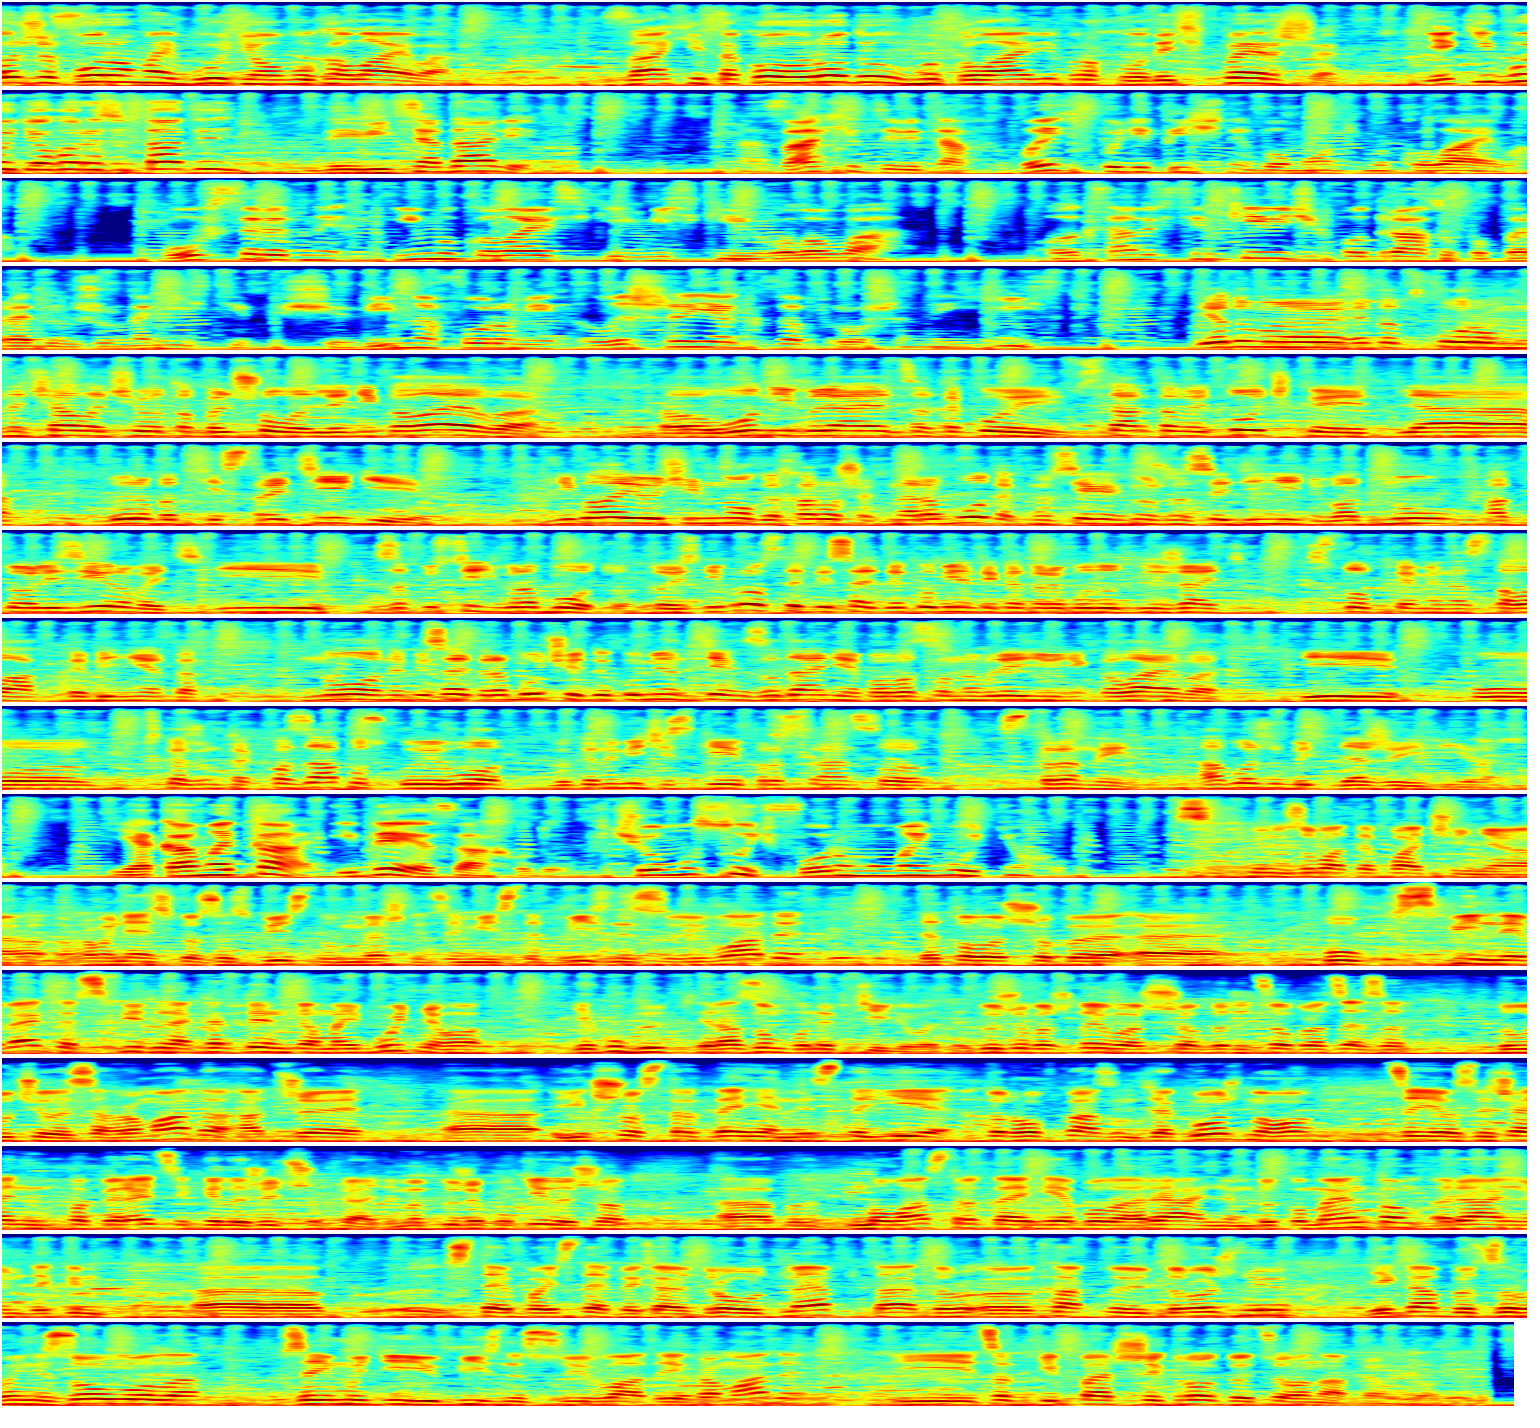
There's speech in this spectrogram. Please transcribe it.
Отже, форум майбутнього Миколаєва. Захід такого роду в Миколаєві проходить вперше. Які будуть його результати? Дивіться далі. На захід завітав весь політичний бомонд Миколаєва. Був серед них і Миколаївський міський голова. Олександр Сінкевич одразу попередив журналістів, що він на форумі лише як запрошений гість. Я думаю, этот форум начало чего-то большого для Николаева. Он является такой стартовой точкой для выработки стратегии. В Николаеве очень много хороших наработок, но всех их нужно соединить в одну, актуализировать и запустить в работу. То есть не просто писать документы, которые будут лежать стопками на столах в кабинетах, но написать рабочий документ тех заданий по восстановлению Николаева и по, скажем так, по запуску его в экономические пространства страны, а может быть даже и мира. Яка мета, ідея заходу? В чому суть форуму майбутнього? Синхронізувати бачення громадянського суспільства, мешканців міста, бізнесу і влади для того, щоб е, був спільний вектор, спільна картинка майбутнього, яку будуть разом вони втілювати. Дуже важливо, щоб до цього процесу долучилася громада, адже е, якщо стратегія не стає торговказом для кожного, це є звичайний папірець, який лежить в шухляді. Ми б дуже хотіли, щоб е, нова стратегія була реальним документом, реальним таким степ бай степ, яка roadmap, та е, картою дорожньою, яка би зорганізовувала взаємодію бізнесу і влади і громади. І це такий перший крок до цього напрямку.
